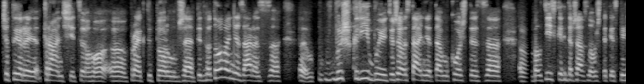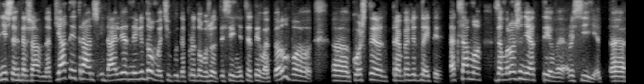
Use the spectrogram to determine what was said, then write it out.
чотири транші цього проекту Pearl вже підготовані. Зараз е, вишкрібують уже останні там кошти з е, Балтійських держав, знову ж таки з північних держав на п'ятий транш. І далі невідомо чи буде продовжуватися ініціатива Pearl, бо е, кошти треба віднайти. Так само заморожені активи Росії. Е,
